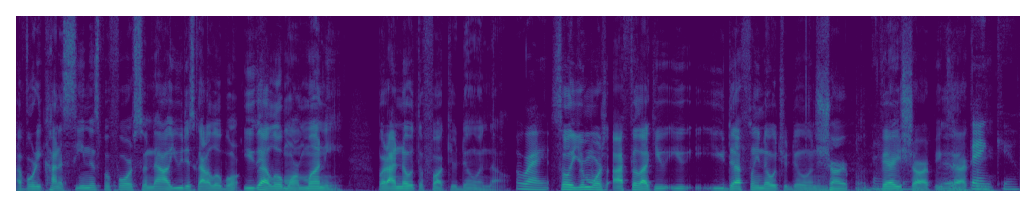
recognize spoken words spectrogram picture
I've already kind of seen this before. So now you just got a little more you got a little more money. But I know what the fuck you're doing though. right So you're more. I feel like you you you definitely know what you're doing. and Sharp. Very sharp. Exactly. thank you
